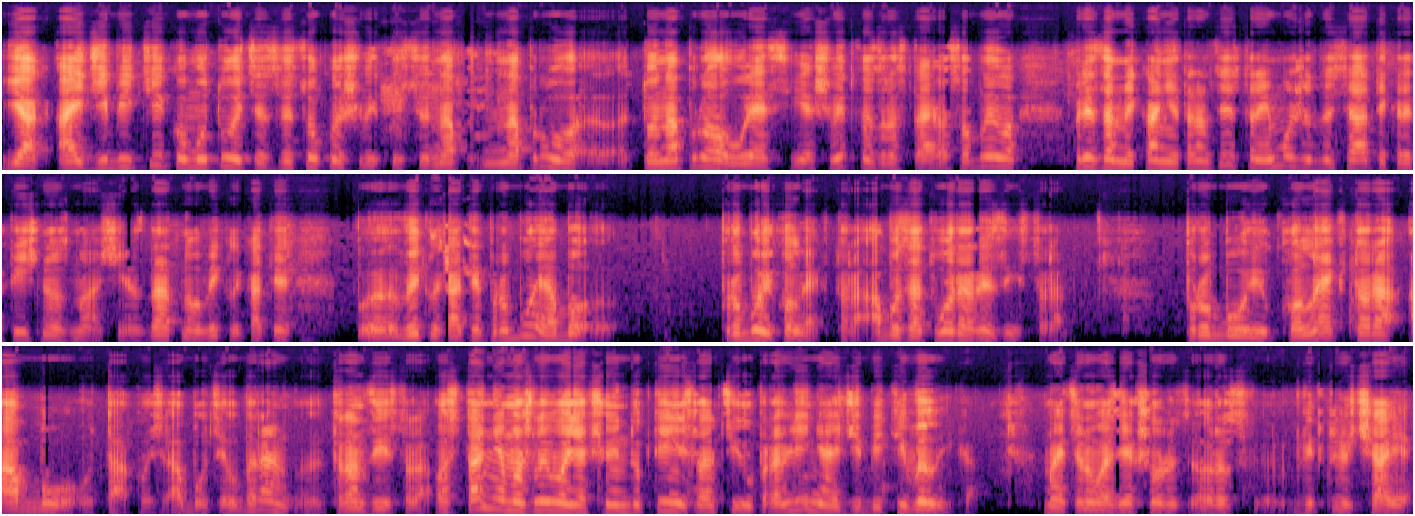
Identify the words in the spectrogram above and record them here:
як IGBT комутується з високою швидкістю, нап- напруга, то напруга УСЄ швидко зростає, особливо при замиканні транзистора і може досягати критичного значення, здатного викликати, е, викликати пробої або пробої колектора, або затвора резистора. Пробою колектора або отак ось, або це обираємо транзистора. Останнє можливо, якщо індуктивність ланців управління GBT велика. Мається на увазі, якщо роз, роз, відключає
